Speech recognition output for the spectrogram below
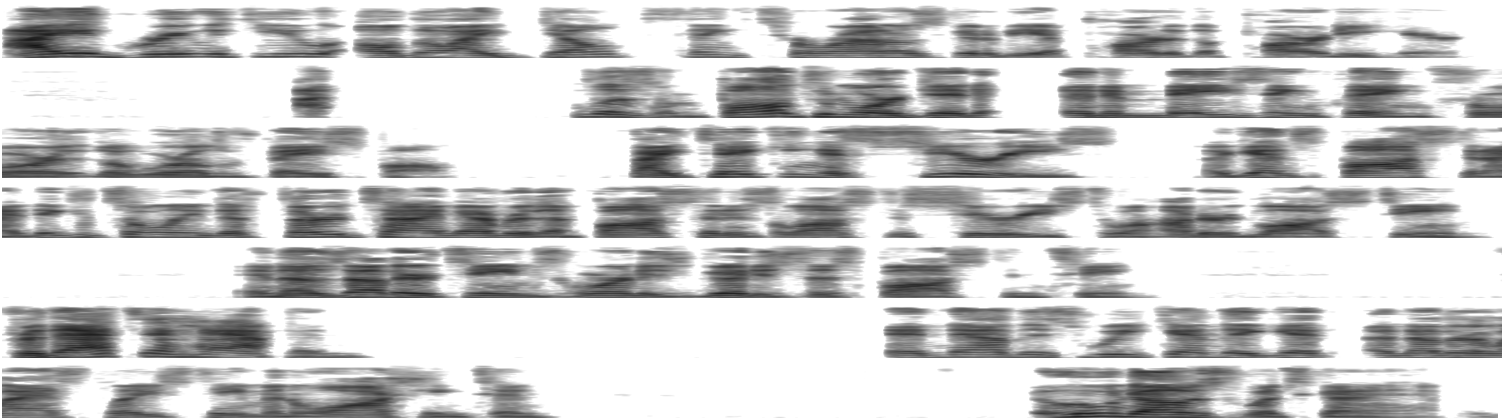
I agree with you, although I don't think Toronto's going to be a part of the party here. I, listen, Baltimore did an amazing thing for the world of baseball by taking a series against Boston. I think it's only the third time ever that Boston has lost a series to a 100 loss team. And those other teams weren't as good as this Boston team. For that to happen, and now this weekend they get another last place team in Washington who knows what's going to happen.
